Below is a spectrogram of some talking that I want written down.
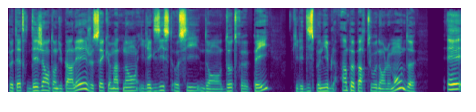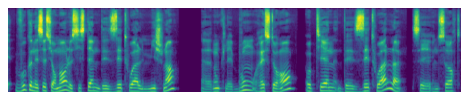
peut-être déjà entendu parler, je sais que maintenant il existe aussi dans d'autres pays, qu'il est disponible un peu partout dans le monde, et vous connaissez sûrement le système des étoiles Michelin. Euh, donc les bons restaurants obtiennent des étoiles. C'est une sorte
